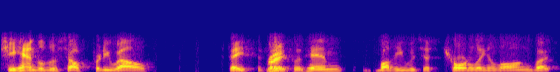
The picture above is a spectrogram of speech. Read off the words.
she handled herself pretty well face to face with him while he was just chortling along. But,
